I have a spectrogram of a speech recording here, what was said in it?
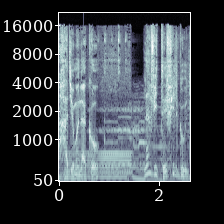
Radio Monaco, l'invité Feel Good.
